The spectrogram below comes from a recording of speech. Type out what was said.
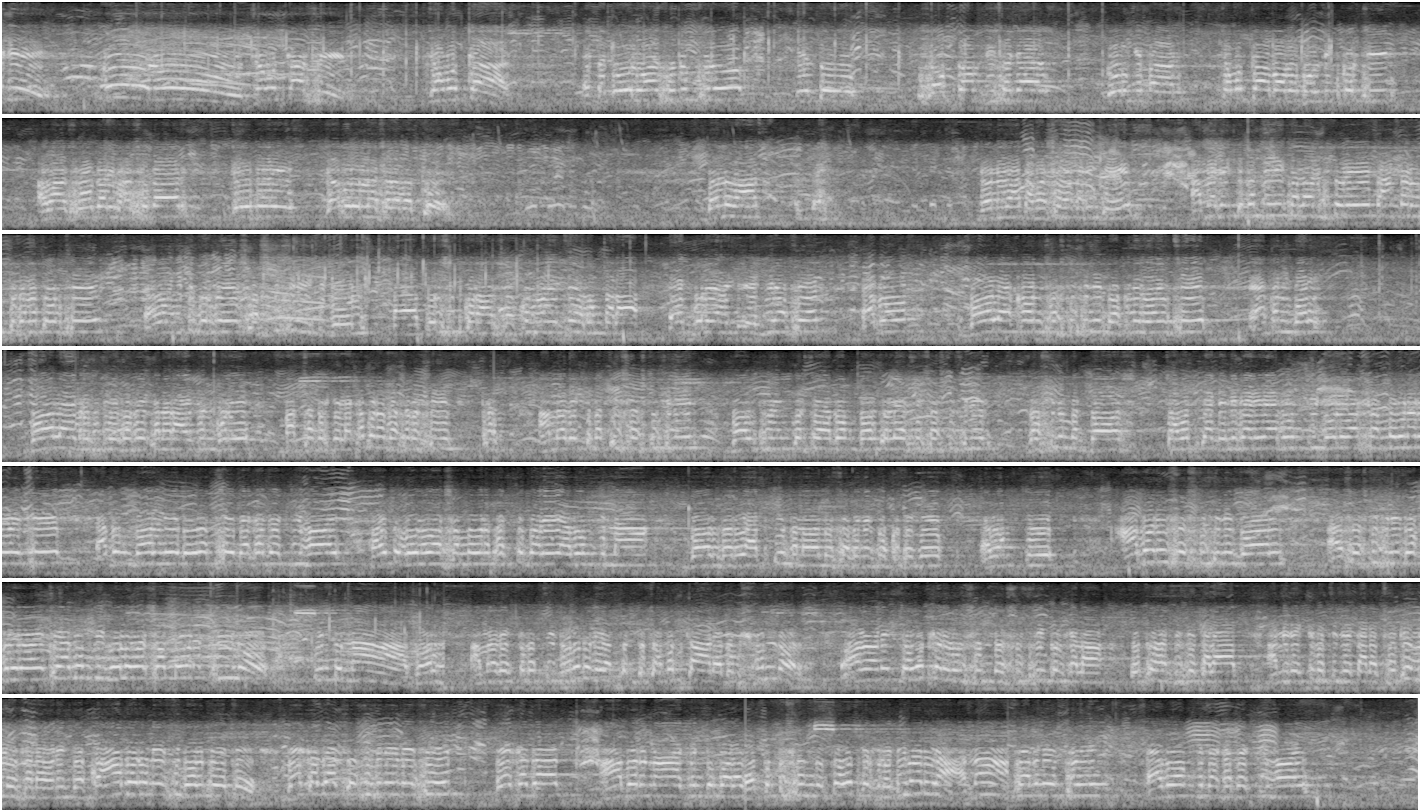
চমৎকার একটা গোল হওয়ার ছিল। কিন্তু সপ্তম দিশাকার গোলকিপার চমৎকার ভাবে বোল্ডিং করছি আমার সহকারী ভাষ্যকার চৌধুরী জাফরুল্লাহ সারামাত্র ধন্যবাদ। ধন্যবাদ আমার সহকারীকে আমরা দেখতে পাচ্ছি খেলার ভিতরে টানটার উত্তেজনা চলছে এবং ইতিপূর্বে সংস্কৃতির একটি গোল পরিশোধ করার সক্ষম হয়েছে এবং তারা এক গোলে এগিয়ে আছেন এবং বল এখন ষষ্ঠ শ্রেণির দখলে রয়েছে। এখন বল বল আমরা এভাবে খেলার আয়োজন করে বাচ্চাদেরকে লেখাপড়ার পাশাপাশি আমরা দেখতে পাচ্ছি ষষ্ঠ শ্রেণির বল থ্রোয়িং করছে এবং বল চলে আসছে ষষ্ঠ শ্রেণির দশ নম্বর দশ, চমৎকার ডেলিভারি এবং কি গোল হওয়ার সম্ভাবনা রয়েছে? এবং বল নিয়ে দৌড়াচ্ছে, দেখা যাক কি হয়। হয়তো গোল হওয়ার সম্ভাবনা থাকতে পারে এবং না। বল ধরে আটকে ফেলা হলো সেভেনের পক্ষ থেকে। এবং কি আবারও ষষ্ঠ শ্রেণির দল ষষ্ঠ শ্রেণির দখলে রয়েছে এবং গোল হওয়ার সম্ভাবনা ছিল। কিন্তু না বল আমরা দেখতে পাচ্ছি দলদলই অত্যন্ত চমৎকার এবং সুন্দর, আর অনেক চমৎকার এবং সুন্দর সুশৃঙ্খল খেলা উপহার দিচ্ছে তারা আমি দেখতে পাচ্ছি যে তারা ছোট হলেও খেলা, অনেক দক্ষ। আবারও মেসি গোল পেয়েছে। দেখা যাক ষষ্ঠ শ্রেণির মেসি। দেখা যাক আবার না, কিন্তু অত্যন্ত সুন্দর, চমৎকার খেলা। ডিমারিয়া, না সেভেনের থ্রি এবং কি হয়।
